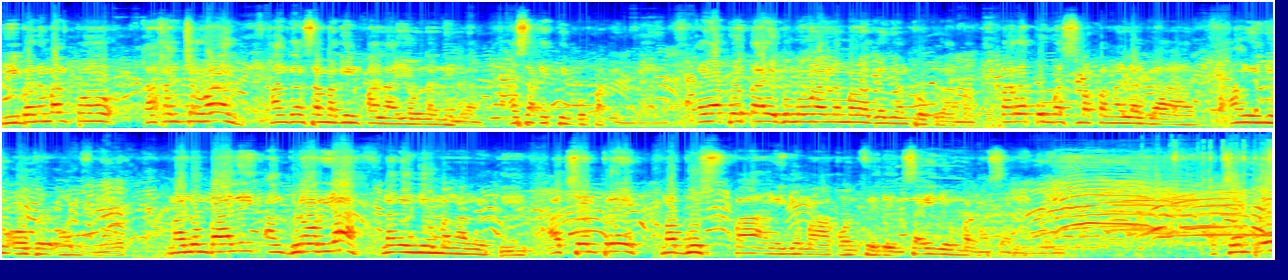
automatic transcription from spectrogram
Yung iba naman po, kakantsawan hanggang sa maging palayaw na nila. Ang sakit din po pakinggan. Kaya po tayo gumawa ng mga ganyang programa para po mas mapangalagaan ang inyong overall health manumbalik ang gloria ng inyong mga ngiti. At syempre, maboost pa ang inyong mga confidence sa inyong mga sarili. At syempre,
